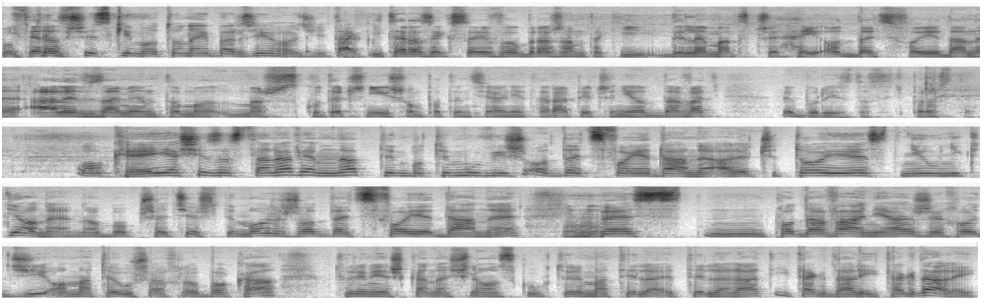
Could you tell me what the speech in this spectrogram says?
Bo I w tym teraz- wszystkim o to najbardziej chodzi. Tak, i teraz jak sobie wyobrażam taki dylemat, czy hej, oddać swoje dane, ale w zamian to ma, masz skuteczniejszą potencjalnie terapię, czy nie oddawać, wybór jest dosyć prosty. Okej, ja się zastanawiam nad tym, bo ty mówisz oddać swoje dane, ale czy to jest nieuniknione? No bo przecież ty możesz oddać swoje dane Mhm. bez mm, podawania, że chodzi o Mateusza Chroboka, który mieszka na Śląsku, który ma tyle, tyle lat i tak dalej, i tak dalej.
